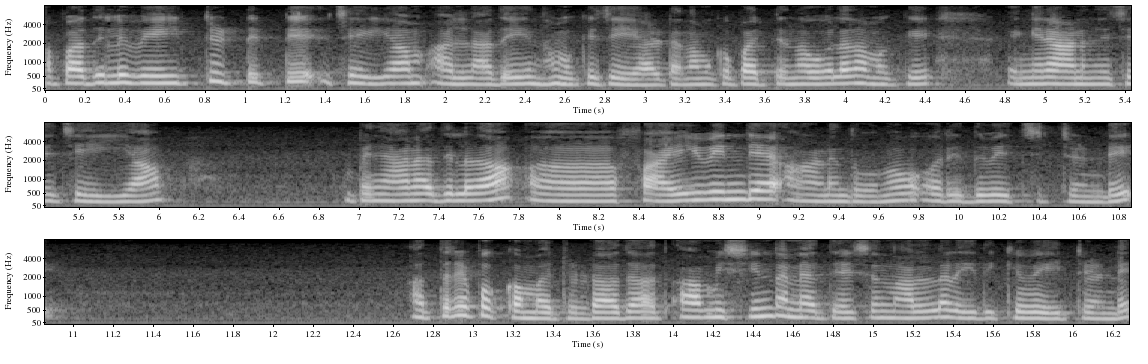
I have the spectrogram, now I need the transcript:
അപ്പോൾ അതിൽ വെയിറ്റ് ഇട്ടിട്ട് ചെയ്യാം അല്ലാതെയും നമുക്ക് ചെയ്യാം കേട്ടോ. നമുക്ക് പറ്റുന്ന പോലെ നമുക്ക് എങ്ങനെയാണെന്ന് വെച്ചാൽ ചെയ്യാം. അപ്പോൾ ഞാനതിൽ ഫൈവിന്റെ ആണെന്ന് തോന്നുന്നു ഒരിത് വെച്ചിട്ടുണ്ട്. അത്രേ പൊക്കാൻ പറ്റും കേട്ടോ. അത് ആ മെഷീൻ തന്നെ അത്യാവശ്യം നല്ല രീതിക്ക് വെയിറ്റ് ഉണ്ട്.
